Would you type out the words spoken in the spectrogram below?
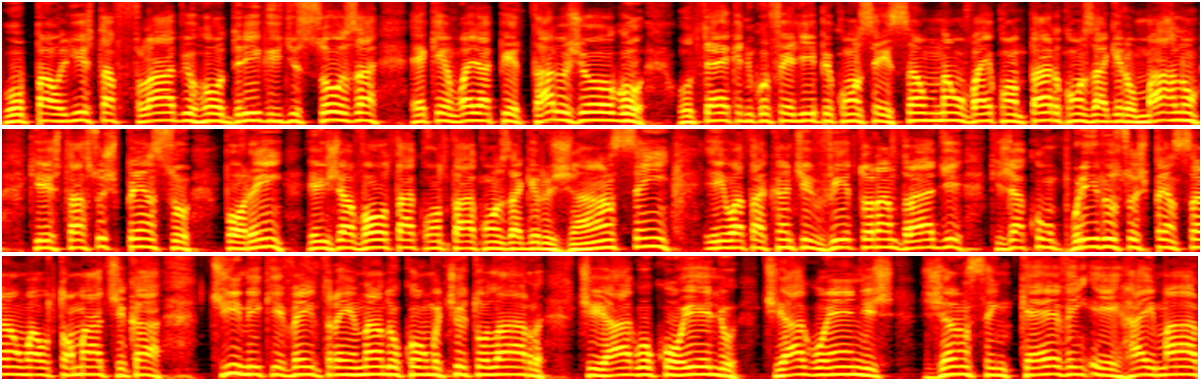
O paulista Flávio Rodrigues de Souza é quem vai apitar o jogo. O técnico Felipe Conceição não vai contar com o zagueiro Marlon, que está suspenso, porém ele já volta a contar com o zagueiro Jansen e o atacante Vitor Andrade, que já cumpriram suspensão automática. Time que vem treinando como titular: Tiago Coelho, Tiago Enes, Jansen, Kevin e Raimar,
